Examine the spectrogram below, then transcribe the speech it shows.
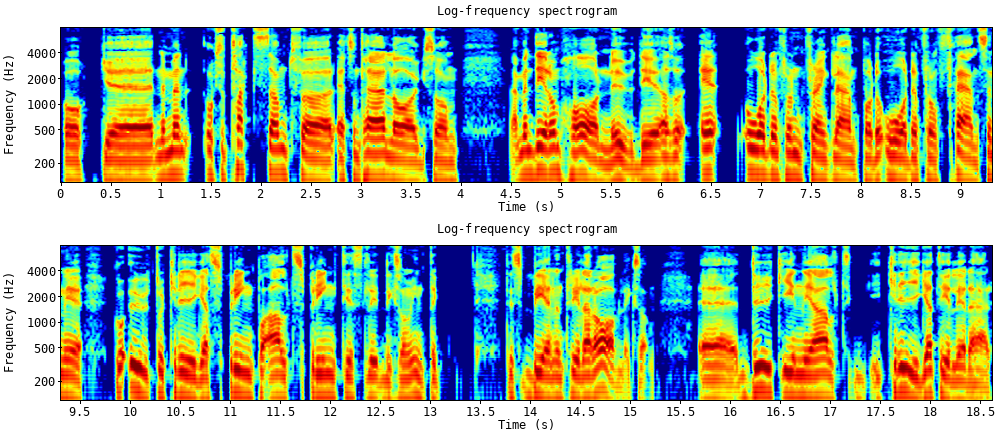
och eh, nej men också tacksamt för ett sånt här lag som, nej men det de har nu, det är alltså eh, orden från Frank Lampard och orden från fansen är gå ut och kriga, spring på allt, spring tills liksom inte tills benen trillar av liksom. Eh, dyk in i allt, kriga till er det här.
